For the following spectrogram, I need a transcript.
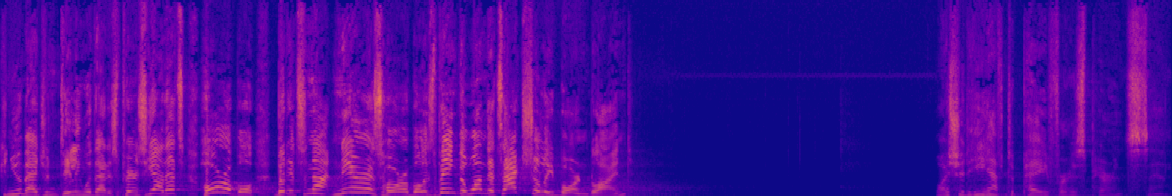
Can you imagine dealing with that as parents? Yeah, that's horrible, but it's not near as horrible as being the one that's actually born blind. Why should he have to pay for his parents' sin?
